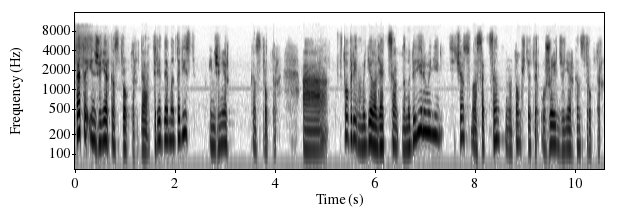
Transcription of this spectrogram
Это инженер-конструктор, да. 3D-моделист, инженер-конструктор. А в то время мы делали акцент на моделировании, сейчас у нас акцент на том, что это уже инженер-конструктор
